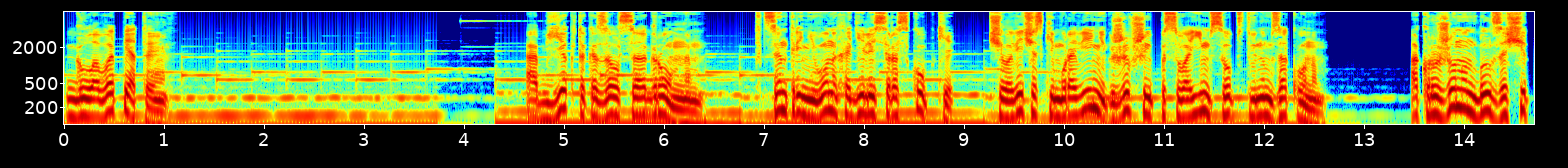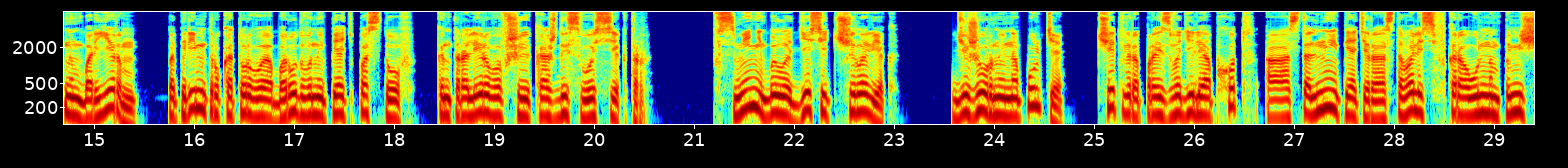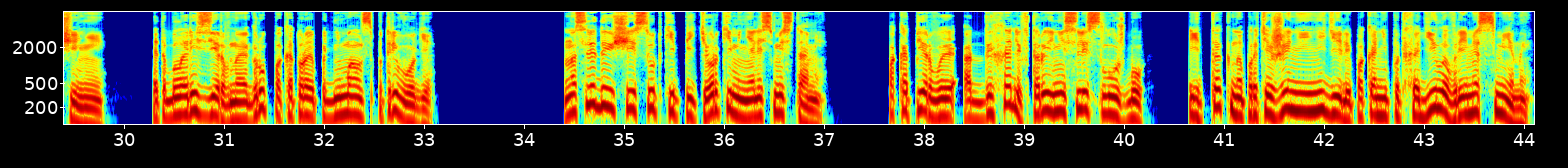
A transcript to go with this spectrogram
Глава пятая Объект оказался огромным. В центре него находились раскопки, человеческий муравейник, живший по своим собственным законам. Окружен он был защитным барьером, по периметру которого оборудованы пять постов, контролировавшие каждый свой сектор. В смене было 10 человек. Дежурный на пульте, четверо производили обход, а остальные пятеро оставались в караульном помещении. Это была резервная группа, которая поднималась по тревоге. На следующие сутки пятерки менялись местами. Пока первые отдыхали, вторые несли службу. И так на протяжении недели, пока не подходило время смены.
